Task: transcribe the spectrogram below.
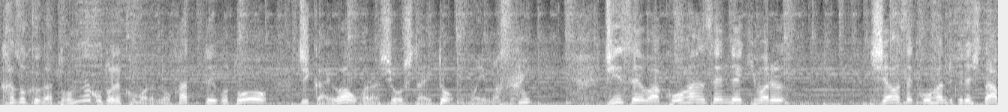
家族がどんなことで困るのかっていうことを次回はお話をしたいと思います。はい。人生は後半戦で決まる幸せ後半塾でした。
